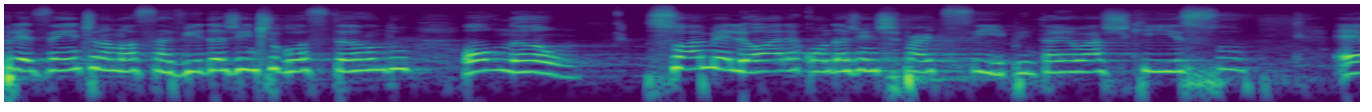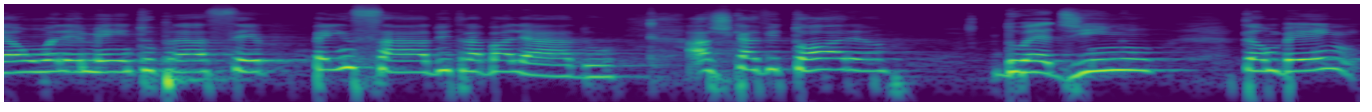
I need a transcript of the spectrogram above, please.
presente na nossa vida, a gente gostando ou não. Só melhora quando a gente participa. Então, eu acho que isso é um elemento para ser pensado e trabalhado. Acho que a vitória do Edinho também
